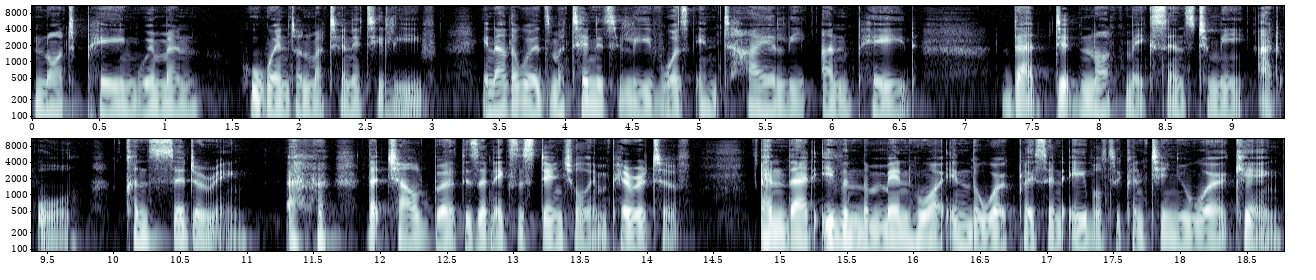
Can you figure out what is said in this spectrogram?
not paying women who went on maternity leave. In other words, maternity leave was entirely unpaid. That did not make sense to me at all, considering that childbirth is an existential imperative and that even the men who are in the workplace and able to continue working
